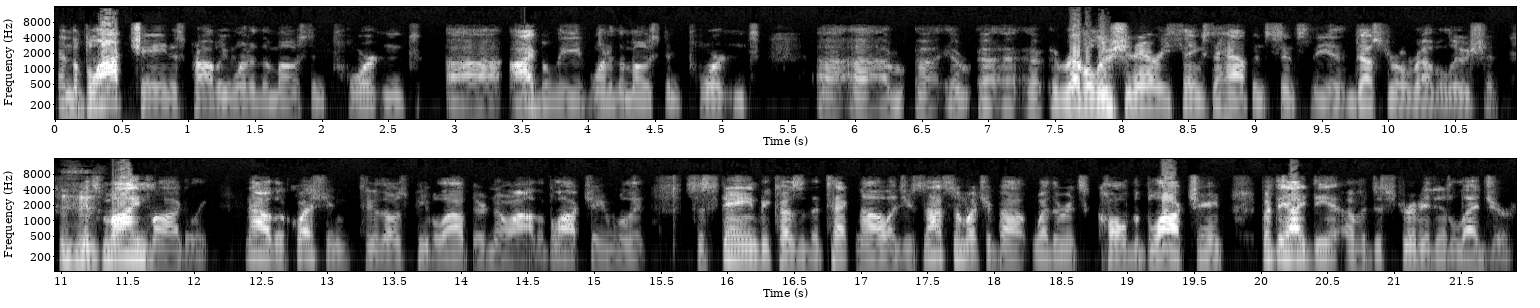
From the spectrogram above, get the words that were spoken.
And the blockchain is probably one of the most important, uh, I believe, one of the most important uh, uh, uh, uh revolutionary things to happen since the Industrial Revolution. Mm-hmm. It's mind boggling. Now, the question to those people out there know, ah, the blockchain, will it sustain because of the technology? It's not so much about whether it's called the blockchain, but the idea of a distributed ledger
